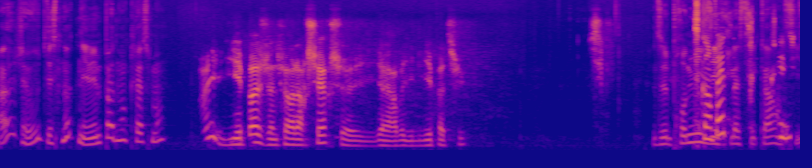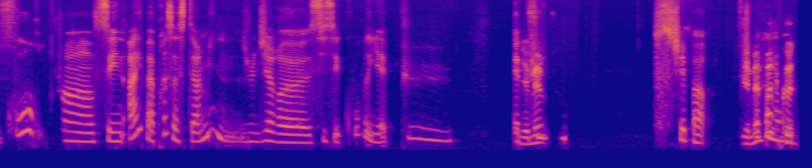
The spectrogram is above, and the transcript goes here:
Ah, j'avoue, Death Note n'est même pas dans le classement. Oui, il y est pas. Je viens de faire la recherche. euh, Il y, a- il y est pas dessus. The Promise qu'en est fait, 46. court, enfin, c'est une hype, après ça se termine. Je veux dire, euh, si c'est court, il n'y a plus. Il y a plus- même- Je sais pas. Il n'y a même pas de code.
